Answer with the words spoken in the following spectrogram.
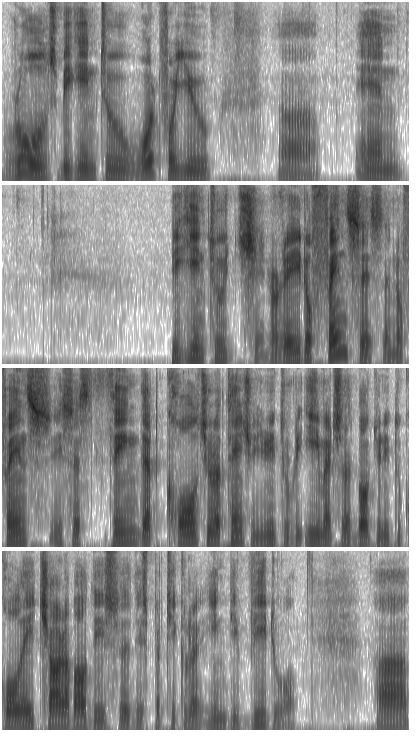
rules begin to work for you uh, and begin to generate offenses. An offense is a thing that calls your attention. You need to re-image that box. You need to call HR about this uh, this particular individual. Uh,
